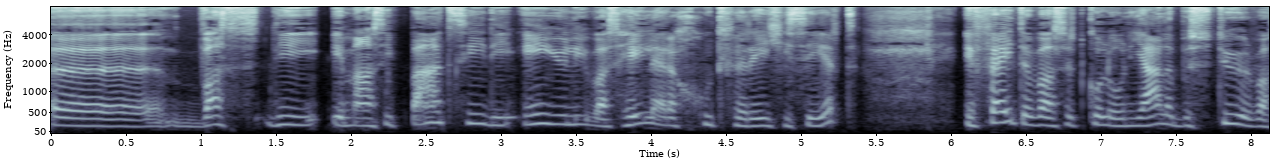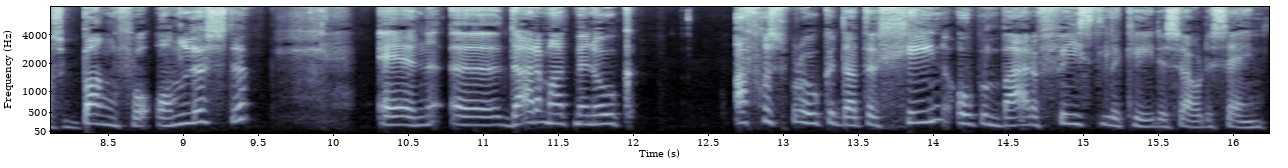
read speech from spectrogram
uh, was die emancipatie, die 1 juli, was heel erg goed geregisseerd. In feite was het koloniale bestuur was bang voor onlusten. En uh, daarom had men ook afgesproken dat er geen openbare feestelijkheden zouden zijn.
